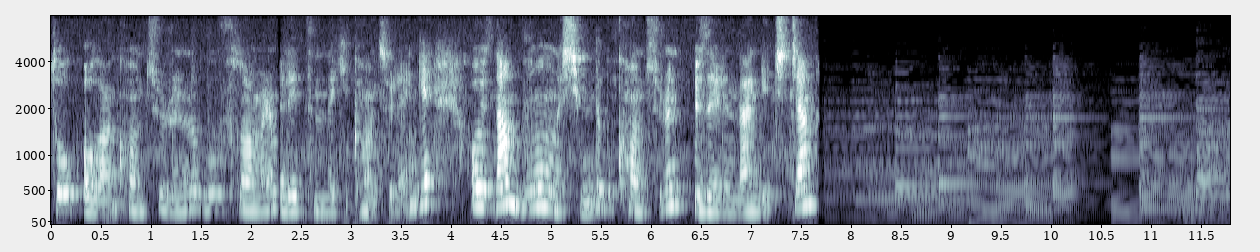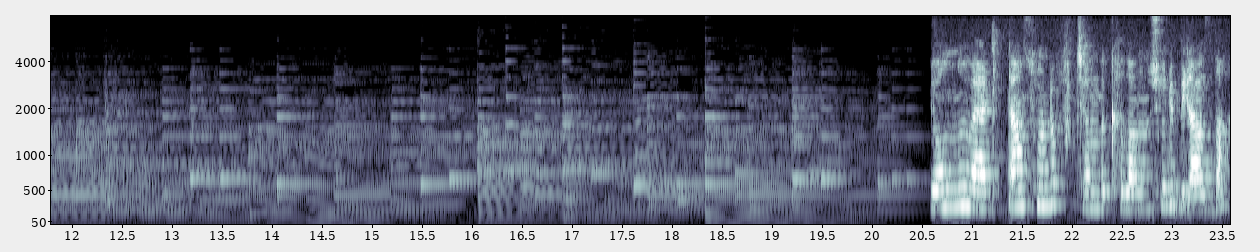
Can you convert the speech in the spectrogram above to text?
soğuk olan kontürünü bu Flormar'ın paletindeki kontür rengi. O yüzden bununla şimdi bu kontürün üzerinden geçeceğim. Yoğunluğu verdikten sonra fırçamda kalanla şöyle biraz da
